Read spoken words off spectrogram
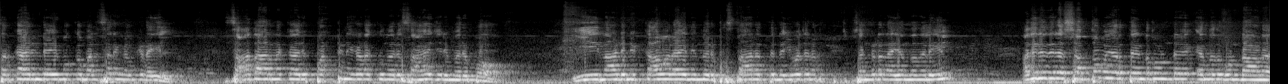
സർക്കാരിന്റെയും ഒക്കെ മത്സരങ്ങൾക്കിടയിൽ സാധാരണക്കാർ പട്ടിണി കിടക്കുന്ന ഒരു സാഹചര്യം വരുമ്പോൾ ഈ നാടിന് കാവലായി നിന്നൊരു പ്രസ്ഥാനത്തിന്റെ യുവജന സംഘടന എന്ന നിലയിൽ അതിനെതിരെ ശബ്ദമുയർത്തേണ്ടതുണ്ട് എന്നതുകൊണ്ടാണ്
